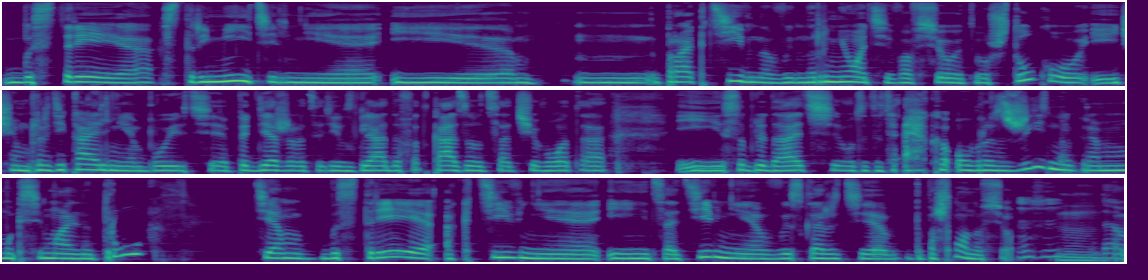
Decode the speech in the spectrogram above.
быстрее, стремительнее и проактивно вы нырнете во всю эту штуку, и чем радикальнее будете придерживаться этих взглядов, отказываться от чего-то и соблюдать вот этот эко-образ жизни прям максимально true, тем быстрее, активнее и инициативнее вы скажете, да пошло на все. Угу, mm. да.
